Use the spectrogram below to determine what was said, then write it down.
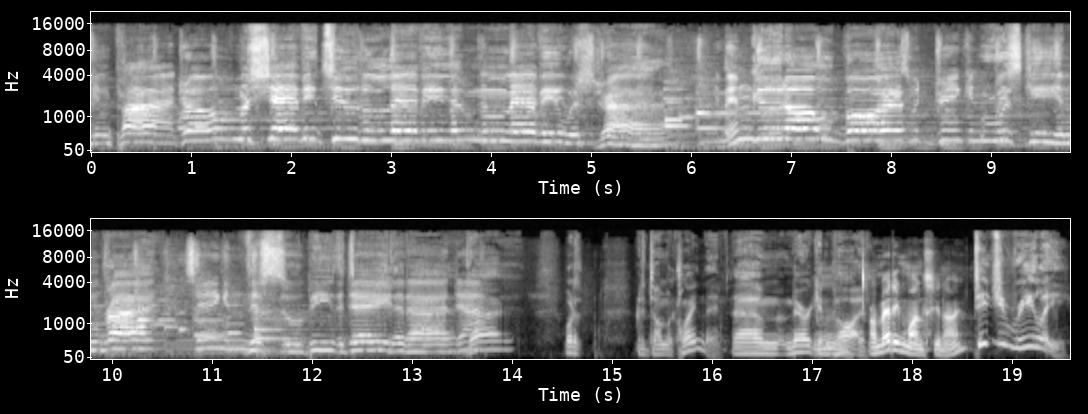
American Pie. Drove my Chevy to the levee, then the levee was dry. And them good old boys were drinking whiskey and rye, singing, This'll be the day that I die. What a bit of Don McLean there. Um, American Pie. I met him once, you know. Did you really?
